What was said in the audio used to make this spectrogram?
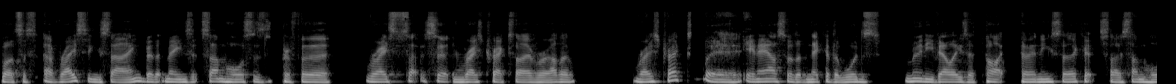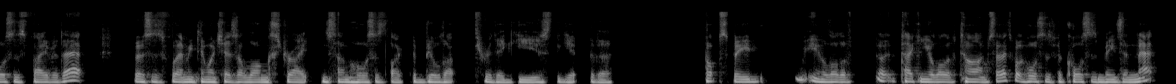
well, it's a, a, racing saying, but it means that some horses prefer race certain racetracks over other racetracks. Where in our sort of neck of the woods, Moonee Valley's a tight turning circuit, so some horses favour that. Versus Flemington, which has a long straight, and some horses like to build up through their gears to get to the top speed in a lot of taking a lot of time. So that's what horses for courses means in that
